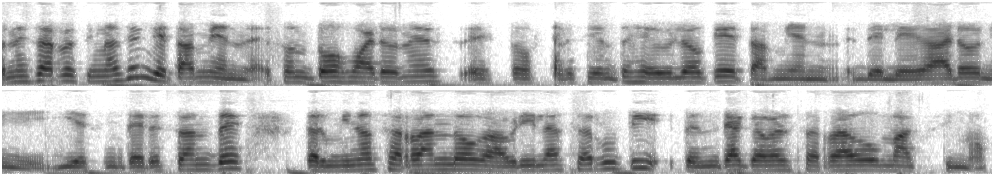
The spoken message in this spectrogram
con esa resignación que también son todos varones, estos presidentes de bloque también delegaron y, es interesante, terminó cerrando Gabriela Cerruti, tendría que haber cerrado Máximo,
